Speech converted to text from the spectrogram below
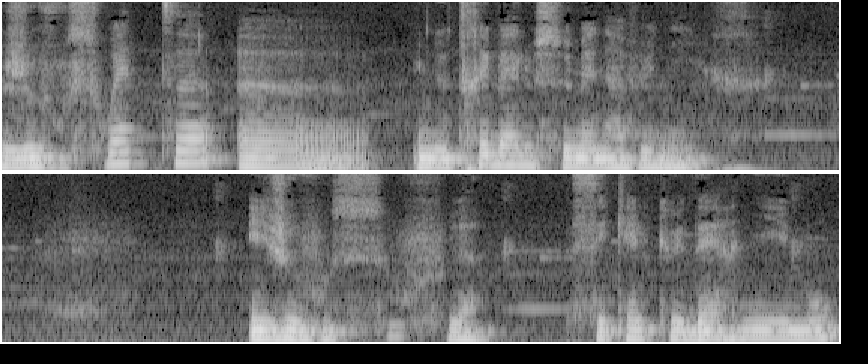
Je vous souhaite euh, une très belle semaine à venir et je vous souffle ces quelques derniers mots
